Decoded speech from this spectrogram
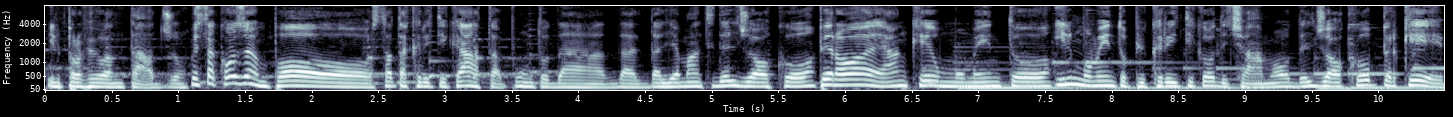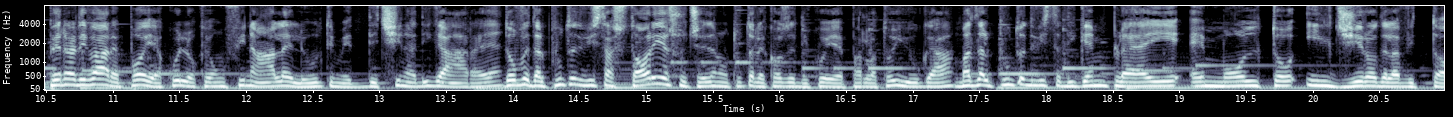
il proprio vantaggio. Questa cosa è un po' stata criticata appunto da, da, dagli amanti del gioco però è anche un momento il momento più critico diciamo del gioco perché per arrivare poi a quello che è un finale le ultime decine di gare dove dal punto di vista storia succedono tutte le cose di cui hai parlato Yuga ma dal punto di vista di gameplay è molto il giro della vittoria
